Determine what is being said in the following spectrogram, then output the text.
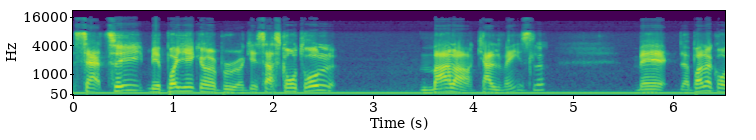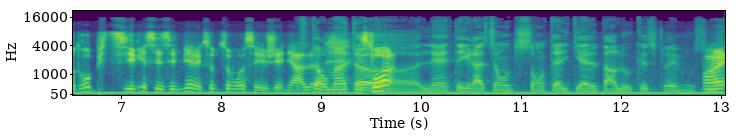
ça tire, mais pas rien qu'un peu. ok? Ça se contrôle mal en calvins, là. Mais de prendre le contrôle puis tirer ses ennemis avec ça, ça, moi, c'est génial. L'histoire- euh, l'intégration du son tel quel par Lucasfilm aussi, Ouais.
